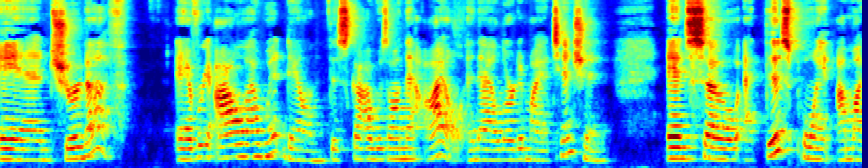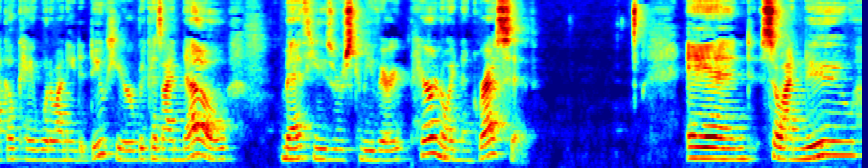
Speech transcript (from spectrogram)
And sure enough, every aisle I went down, this guy was on that aisle and that alerted my attention. And so at this point, I'm like, okay, what do I need to do here? Because I know meth users can be very paranoid and aggressive. And so I knew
